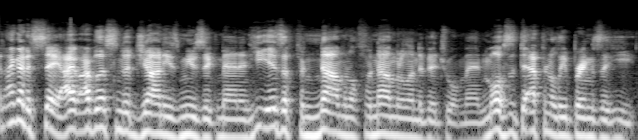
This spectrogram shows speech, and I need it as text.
And I gotta say, I've, I've listened to Johnny's music, man, and he is a phenomenal, phenomenal individual, man. Most definitely brings the heat.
